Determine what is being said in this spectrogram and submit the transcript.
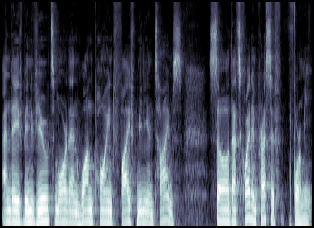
and they've been viewed more than 1.5 million times. So that's quite impressive for me.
